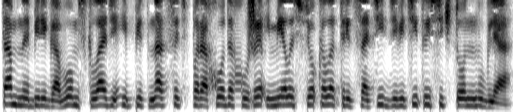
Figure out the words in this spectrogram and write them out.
там на береговом складе и 15 пароходах уже имелось около 39 тысяч тонн угля.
